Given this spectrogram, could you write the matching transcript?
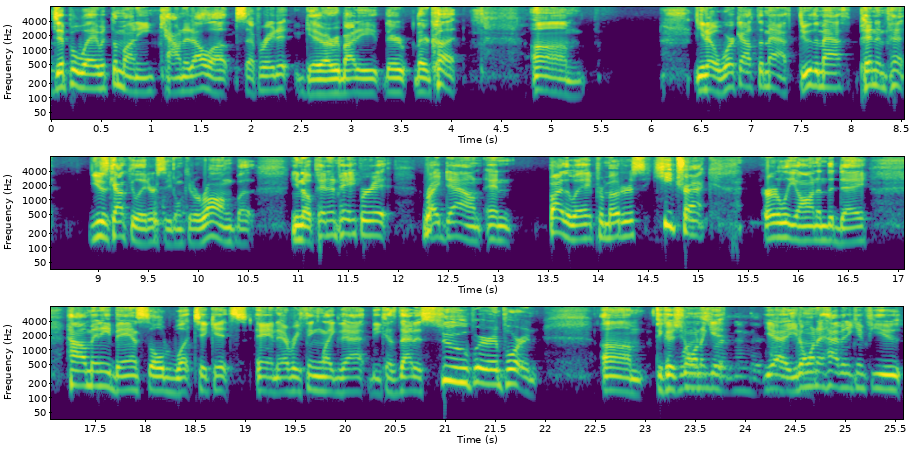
dip away with the money, count it all up, separate it, give everybody their their cut. Um, you know, work out the math, do the math, pen and pen, use a calculator so you don't get it wrong. But you know, pen and paper it, write down. And by the way, promoters keep track early on in the day how many bands sold what tickets and everything like that because that is super important. Um, because you don't want to get yeah, you don't want to have any confused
